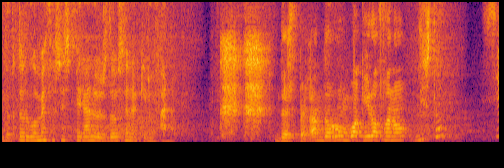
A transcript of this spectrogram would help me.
doctor Gómez os espera a los dos en el quirófano. Despegando rumbo a quirófano. ¿Listo? Sí.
